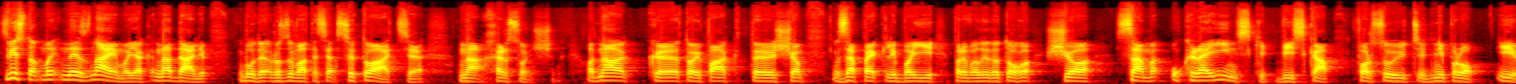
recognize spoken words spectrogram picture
Звісно, ми не знаємо, як надалі буде розвиватися ситуація на Херсонщині. Однак е, той факт, е, що запеклі бої привели до того, що саме українські війська форсують Дніпро і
